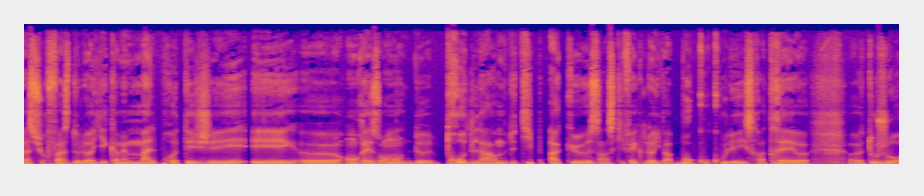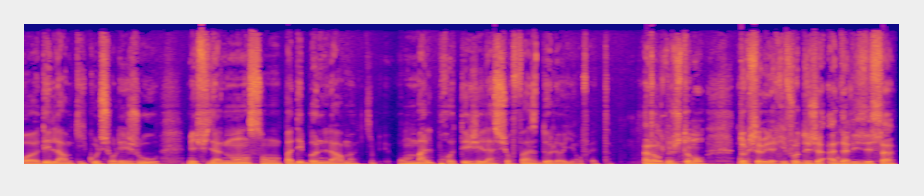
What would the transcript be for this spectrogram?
la surface de l'œil est quand même mal protégée et en raison de trop de larmes de type aqueuse, hein, ce qui fait que l'œil va beaucoup couler, il sera très toujours des larmes qui coulent sur les joues, mais finalement, ce sont pas des bonnes larmes qui vont mal protéger la surface de l'œil en fait. Alors justement, donc ça veut dire qu'il faut déjà analyser ça,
